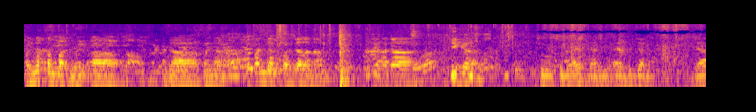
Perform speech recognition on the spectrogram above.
banyak tempat nih. Uh, ada banyak sepanjang perjalanan. Ya, ada tiga suhu suhu air dari air hujan. Ya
